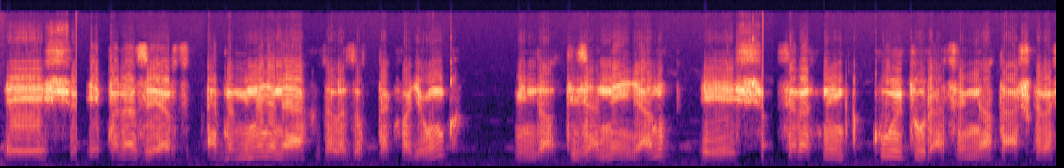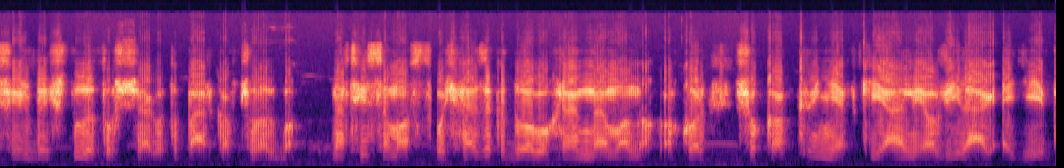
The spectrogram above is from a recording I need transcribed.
És éppen ezért ebben mi nagyon elkötelezettek vagyunk, mind a 14-en, és szeretnénk kultúrát vinni a társkeresésbe és tudatosságot a párkapcsolatba. Mert hiszem azt, hogy ha ezek a dolgok rendben vannak, akkor sokkal könnyebb kiállni a világ egyéb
